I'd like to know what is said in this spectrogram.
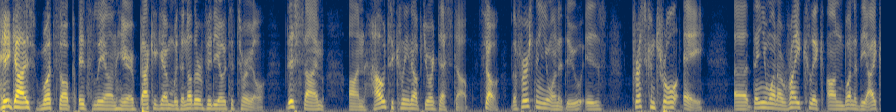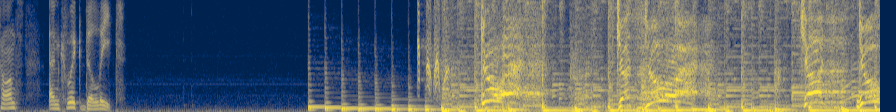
Hey guys, what's up? It's Leon here, back again with another video tutorial. This time on how to clean up your desktop. So, the first thing you want to do is press Ctrl A. Uh, then you want to right click on one of the icons and click delete. Do it! Just do it! Just do it!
